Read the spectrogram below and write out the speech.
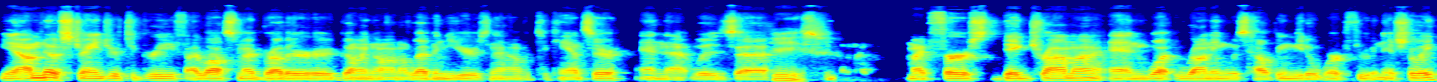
You know i'm no stranger to grief. I lost my brother going on 11 years now to cancer and that was uh you know, my first big trauma and what running was helping me to work through initially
